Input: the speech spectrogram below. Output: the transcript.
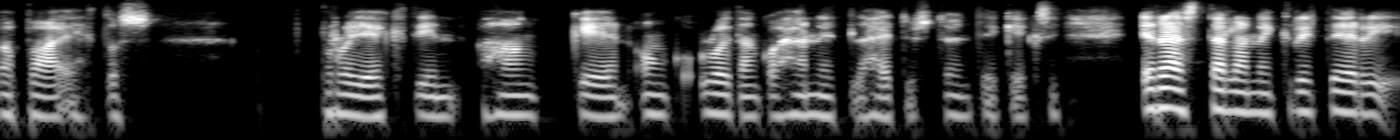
vapaaehtois projektin, hankkeen, onko, luetanko hänet lähetystyöntekijäksi. Eräs tällainen kriteeri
